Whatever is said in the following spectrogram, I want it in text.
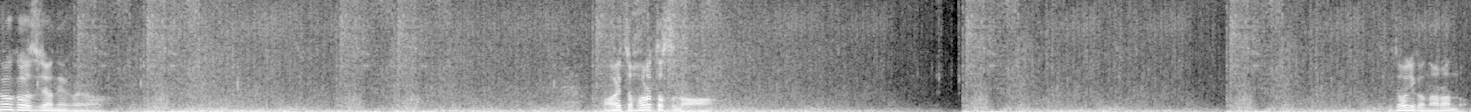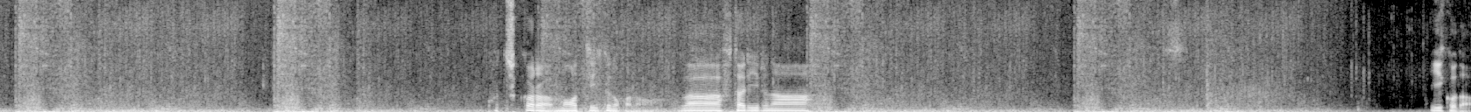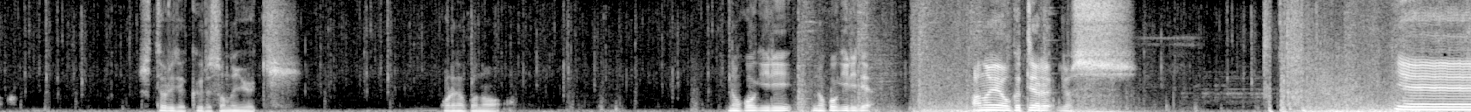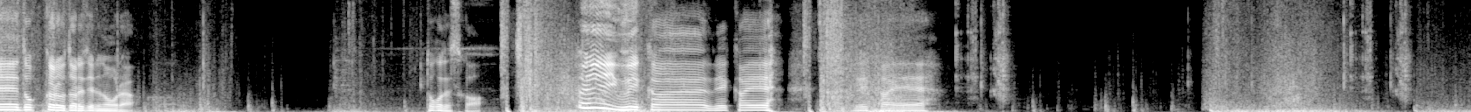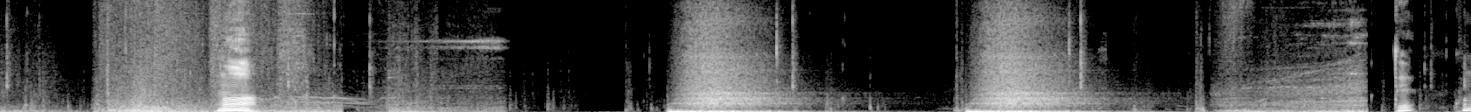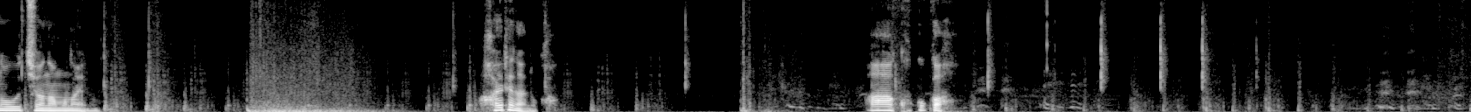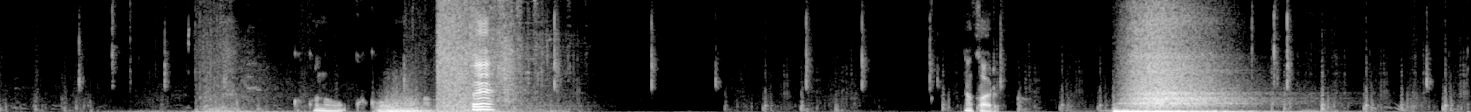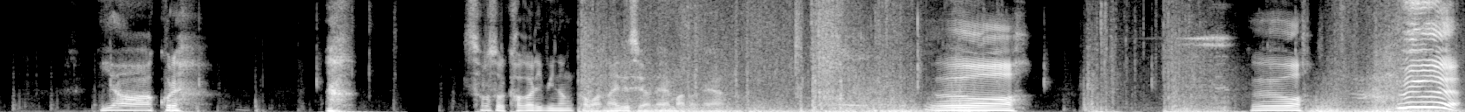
爆発じゃねえかよあいつ腹立つなどうにかならんのこっちから回っていくのかなうわあ二人いるなーいい子だ人で来るその勇気。俺のこのノコギリノコギリであの絵送ってやる。よし。イエーどっから撃たれてるの？俺。どこですか？えい上かー上かえ上かえ。もうでこのお家は何もないの？入れないのか？ああここか。ここのここのなんかえ？なんかあるいやー、これ。そろそろかがり火なんかはないですよね、まだね。うおー。うおー。うー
